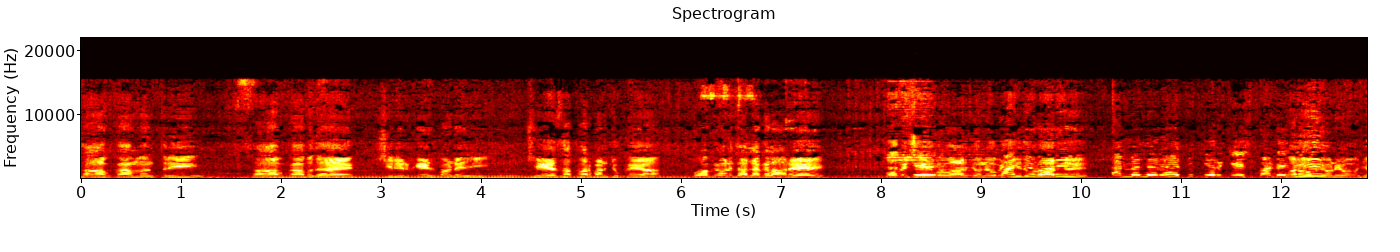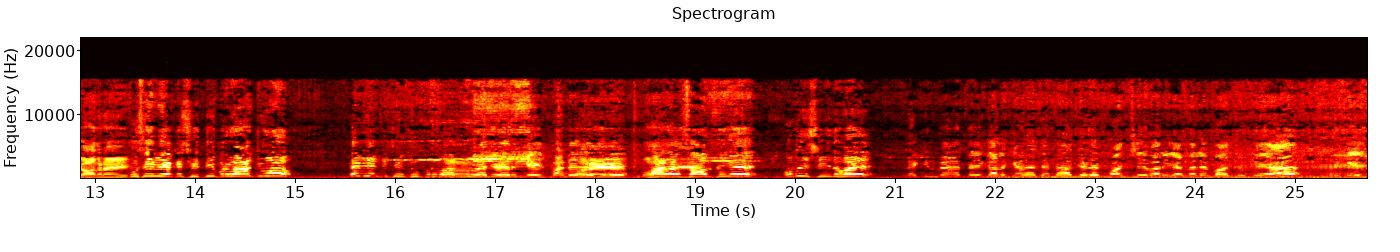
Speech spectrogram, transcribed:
ਸਾਬਕਾ ਮੰਤਰੀ ਸਾਬਕਾ ਵਿਧਾਇਕ ਸ਼੍ਰੀ ਰਕੇਸ਼ ਪਾਂਡੇ ਜੀ 6-7 ਵਾਰ ਬਣ ਚੁੱਕੇ ਆ। ਉਹ ਕਿਉਂ ਨਹੀਂ ਤਾਲਾ ਖਿਲਾ ਰਹੇ? ਉਹ ਵੀ ਸ਼ਹੀਦ ਪਰਿਵਾਰ ਚੋਂ ਨੇ ਉਹ ਵੀ ਸ਼ਹੀਦ ਪਰਿਵਾਰ ਨੇ। ਐਮਐਲਏ ਰਹਿ ਚੁੱਕੇ ਰਕੇਸ਼ ਪਾਂਡੇ ਪਰ ਉਹ ਜੀ। ਕਿਉਂ ਨਹੀਂ ਜਾਗ ਰਹੇ? ਤੁਸੀਂ ਵੀ ਇੱਕ ਸ਼ਹੀਦੀ ਪਰਿਵਾਰ ਚ ਹੋ। ਇਹ ਵੀ ਇੱਕ ਸ਼ਹੀਦੂ ਪਰਿਵਾਰ ਚ ਹੋਇਆ ਜਿਹੜੇ ਰਕੇਸ਼ ਪਾਂਡੇ ਦੇ ਜਿਹੜੇ ਫਾਦਰ ਜੀ। ਸਾਹਿਬ ਸੀਗੇ ਉਹ ਵੀ ਸ਼ਹੀਦ ਹੋਏ। ਲੇਕਿਨ ਮੈਂ ਤੇ ਗੱਲ ਕਹਿਣਾ ਚਾਹੁੰਦਾ ਜਿਹੜੇ 5-6 ਵਾਰੀ ਐਮਐਲਏ ਬਣ ਚੁੱਕੇ ਆ ਰਕੇਸ਼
